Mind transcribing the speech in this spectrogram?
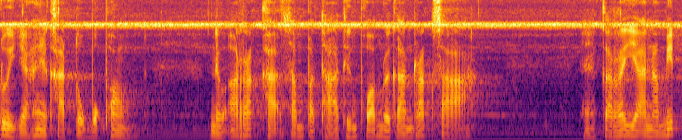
ลุ่ยอย่าให้ขาดตกบกพร่องเดี๋ยวอารักขะสัมปทาถึงพร้อมโดยการรักษากัลยาณมิตร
